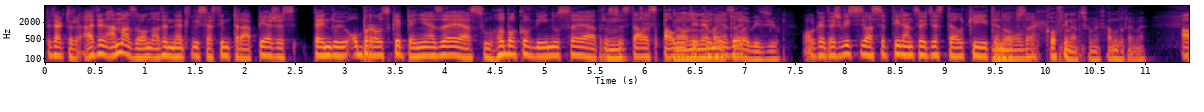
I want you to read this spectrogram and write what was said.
Takto, že aj ten Amazon a ten Netflix sa s tým trápia, že spendujú obrovské peniaze a sú hlboko v mínuse a proste stále No, spalujú oni tie nemajú peniaze. televíziu. OK, takže vy si vlastne financujete z telky ten no, obsah. Kofinancujeme, samozrejme. A, a,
